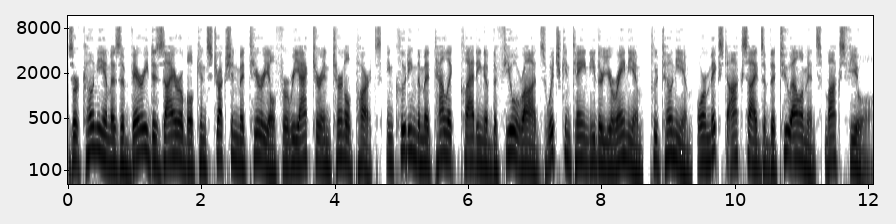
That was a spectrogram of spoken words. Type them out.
zirconium is a very desirable construction material for reactor internal parts, including the metallic cladding of the fuel rods which contain either uranium, plutonium, or mixed oxides of the two elements MOX fuel.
